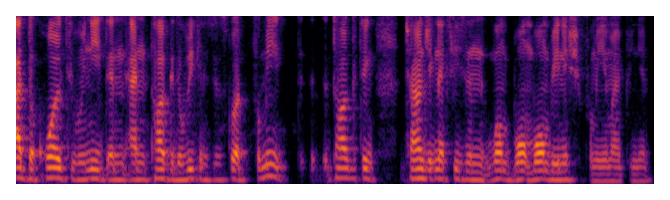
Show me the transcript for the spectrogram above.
add the quality we need and, and target the weaknesses squad. For me, targeting challenging next season won't, won't won't be an issue for me, in my opinion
